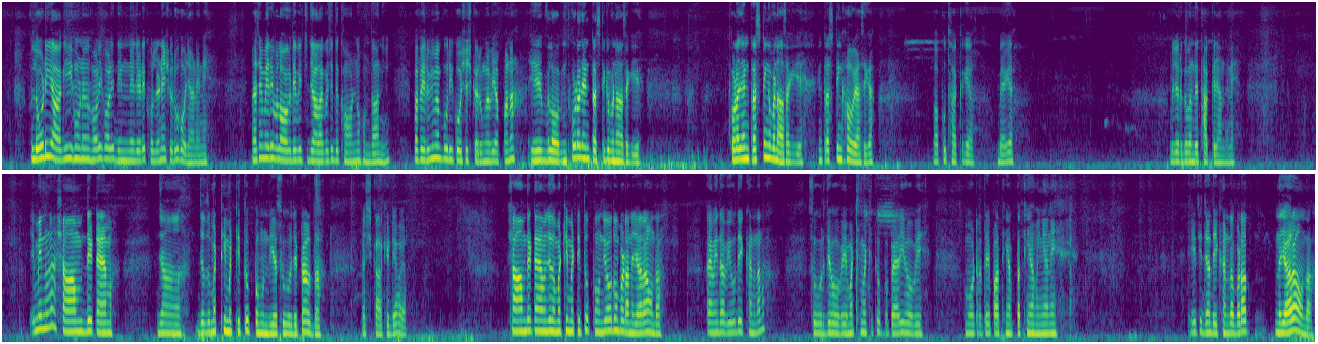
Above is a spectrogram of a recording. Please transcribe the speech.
ਲੋਹੜੀ ਆ ਗਈ, ਹੁਣ ਹੌਲੀ ਹੌਲੀ ਦਿਨ ਨੇ ਜਿਹੜੇ ਖੁੱਲਣੇ ਸ਼ੁਰੂ ਹੋ ਜਾਣੇ ਨੇ। ਵੈਸੇ ਮੇਰੇ ਵਲੌਗ ਦੇ ਵਿੱਚ ਜ਼ਿਆਦਾ ਕੁਝ ਦਿਖਾਉਣ ਨੂੰ ਹੁੰਦਾ ਨਹੀਂ, ਪਰ ਫਿਰ ਵੀ ਮੈਂ ਪੂਰੀ ਕੋਸ਼ਿਸ਼ ਕਰੂੰਗਾ ਵੀ ਆਪਾਂ ਨਾ ਇਹ ਵਲੌਗ ਨੂੰ ਥੋੜਾ ਜਿਹਾ ਇੰਟਰਸਟਿੰਗ ਬਣਾ ਸਕੀਏ। ਥੋੜਾ ਜਿਹਾ ਇੰਟਰਸਟਿੰਗ ਬਣਾ ਸਕੀਏ। ਇੰਟਰਸਟਿੰਗ ਹੋ ਗਿਆ ਸੀਗਾ। ਬਾਪੂ ਥੱਕ ਗਿਆ, ਬਹਿ ਗਿਆ। ਬਜ਼ੁਰਗ ਬੰਦੇ ਥੱਕ ਜਾਂਦੇ ਨੇ। ਇਹ ਮੈਨੂੰ ਨਾ ਸ਼ਾਮ ਦੇ ਟਾਈਮ ਜਾਂ ਜਦੋਂ ਮੱਠੀ ਮੱਠੀ ਧੁੱਪ ਹੁੰਦੀ ਹੈ ਸੂਰਜ ਢਲਦਾ ਇਹ ਸ਼ਿਕਾਰ ਖੇਡਿਆ ਹੋਇਆ। ਸ਼ਾਮ ਦੇ ਟਾਈਮ ਜਦੋਂ ਮੱਠੀ ਮੱਠੀ ਧੁੱਪ ਹੁੰਦੀ ਆ, ਉਦੋਂ ਬੜਾ ਨਜ਼ਾਰਾ ਆਉਂਦਾ। ਐਵੇਂ ਦਾ ਵਿਊ ਦੇਖਣ ਦਾ ਨਾ। ਸੂਰਜ ਹੋਵੇ, ਮੱਠੀ ਮੱਠੀ ਧੁੱਪ ਪੈ ਰਹੀ ਹੋਵੇ, ਮੋਟਰ ਤੇ ਪਾਥੀਆਂ ਪੱਥੀਆਂ ਹੋਈਆਂ ਨੇ। ਇਹ ਚੀਜ਼ਾਂ ਦੇਖਣ ਦਾ ਬੜਾ ਨਜ਼ਾਰਾ ਆਉਂਦਾ।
